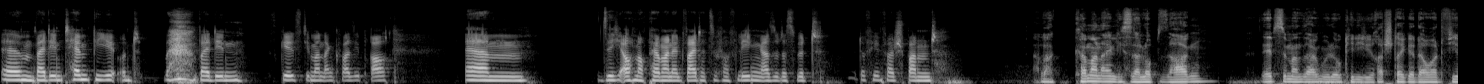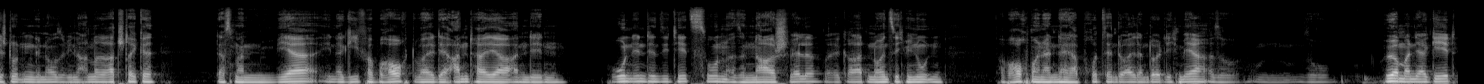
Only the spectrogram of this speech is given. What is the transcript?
ähm, bei den Tempi und bei den Skills, die man dann quasi braucht, ähm, sich auch noch permanent weiter zu verpflegen. Also das wird, wird auf jeden Fall spannend. Aber kann man eigentlich salopp sagen, selbst wenn man sagen würde, okay, die Radstrecke dauert vier Stunden genauso wie eine andere Radstrecke, dass man mehr Energie verbraucht, weil der Anteil ja an den hohen Intensitätszonen, also nahe Schwelle, weil gerade 90 Minuten verbraucht man dann ja prozentual dann deutlich mehr. Also umso höher man ja geht,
